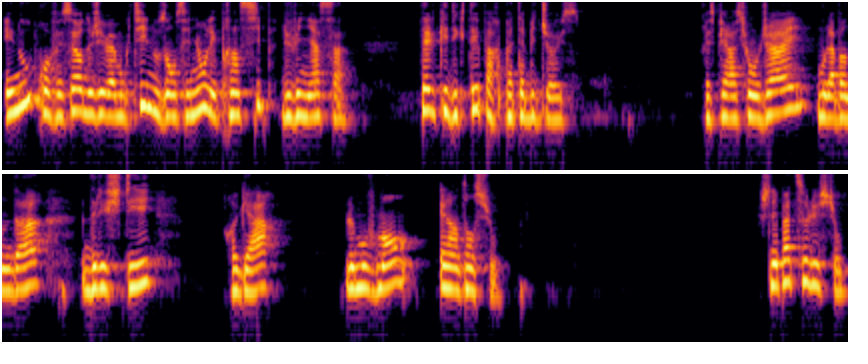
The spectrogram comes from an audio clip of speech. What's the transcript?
Et nous, professeurs de Jivamukti, nous enseignons les principes du Vinyasa, tel qu'édicté par Patabi Joyce. Respiration Ujjayi, Mula Bandha, Drishti, regard, le mouvement et l'intention. Je n'ai pas de solution.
